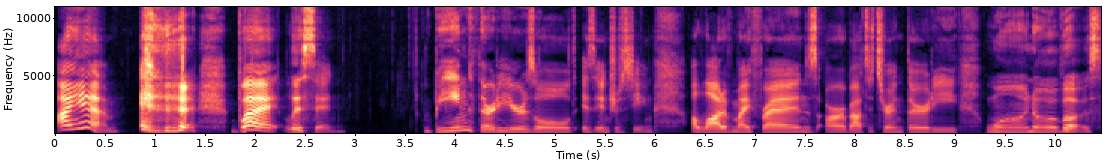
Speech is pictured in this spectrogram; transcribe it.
I am. but listen, being 30 years old is interesting. A lot of my friends are about to turn 30. One of us,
